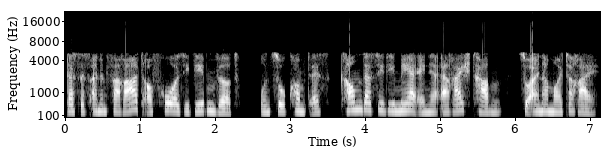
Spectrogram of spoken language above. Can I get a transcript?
dass es einen Verrat auf hoher sie geben wird, und so kommt es, kaum dass sie die Meerenge erreicht haben, zu einer Meuterei.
